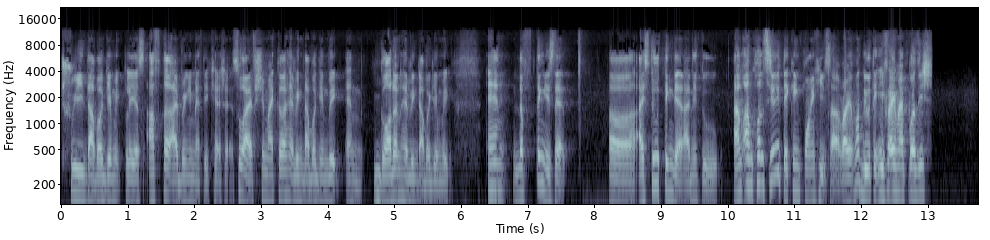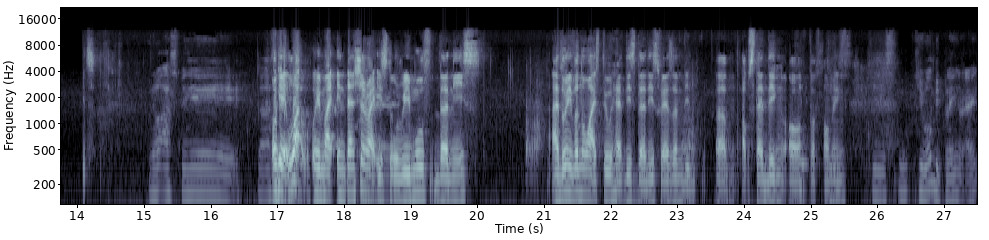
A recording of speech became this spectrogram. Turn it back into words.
three double game week players after I bring in Matty Cash. eh. So I have Schmeichel having double game week and Gordon having double game week. And the thing is that uh, I still think that I need to. I'm, I'm considering taking point hits, uh, right? What do you think? If I'm in my position. Don't ask me. Ask Okay, me. what okay, my intention right is to remove Dennis. I don't even know why I still have this Dennis who hasn't been um, outstanding or performing. He's, he's, he won't be playing, right?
